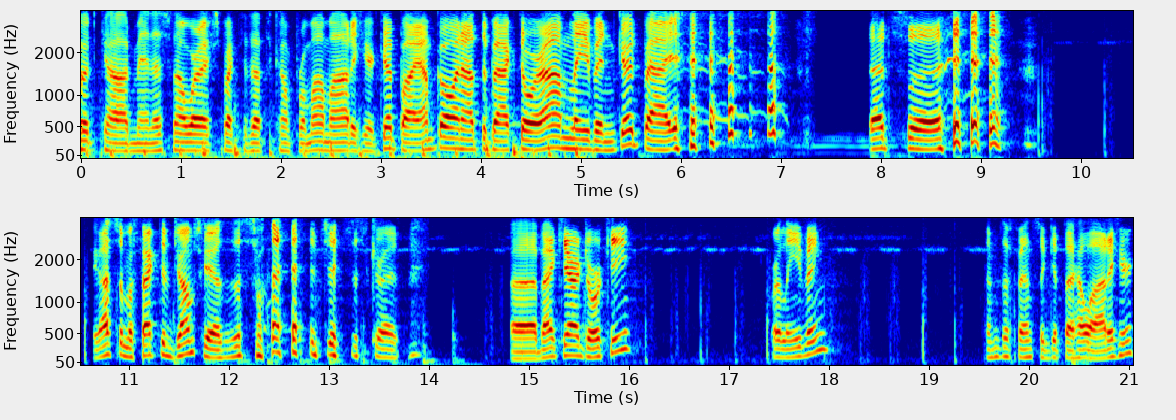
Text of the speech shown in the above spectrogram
Good God, man, that's not where I expected that to come from. I'm out of here. Goodbye. I'm going out the back door. I'm leaving. Goodbye. that's, uh... I got some effective jump scares. Is this one? Jesus Christ. Uh, backyard door key. We're leaving. I'm defense and get the hell out of here.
